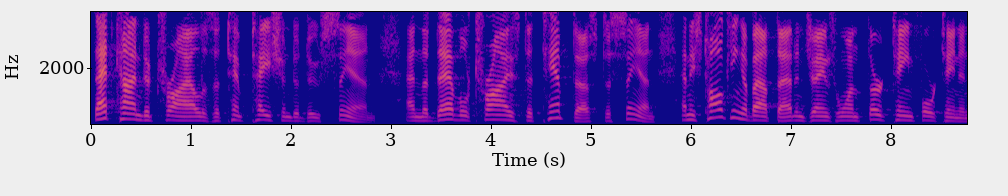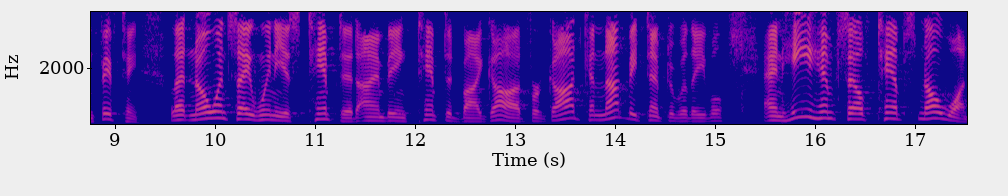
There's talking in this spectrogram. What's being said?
That kind of trial is a temptation to do sin. And the devil tries to tempt us to sin. And he's talking about that in James 1 13, 14, and 15. Let no one say when he is tempted, I am being tempted by God, for God cannot be tempted with evil, and he himself tempts no one.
